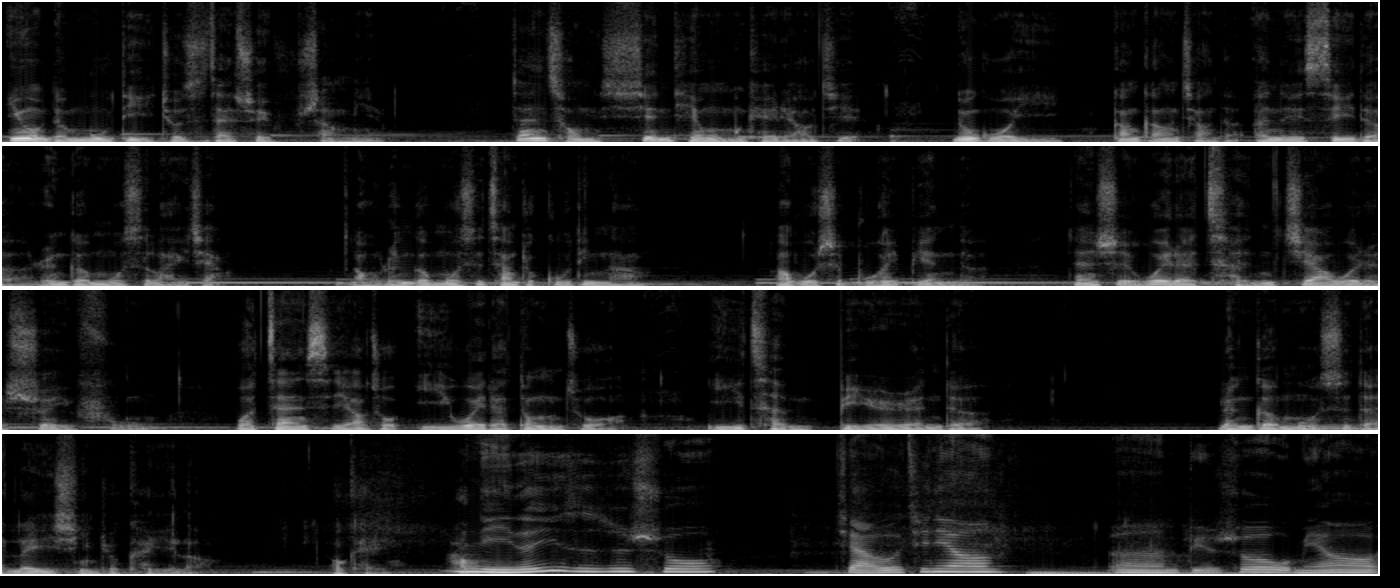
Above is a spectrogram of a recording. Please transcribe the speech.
因为我们的目的就是在说服上面。但是从先天我们可以了解，如果以刚刚讲的 NAC 的人格模式来讲，那我人格模式这样就固定啦，而我是不会变的。但是为了成交，为了说服，我暂时要做移位的动作，移成别人的。人格模式的类型就可以了。OK，好。你的意思是说，假如今天要，嗯，比如说我们要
